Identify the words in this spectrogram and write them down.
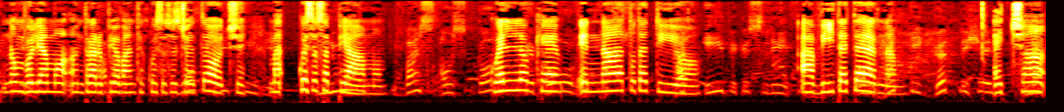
Non vogliamo entrare più avanti in questo soggetto oggi, ma questo sappiamo. Quello che è nato da Dio ha vita eterna e ha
